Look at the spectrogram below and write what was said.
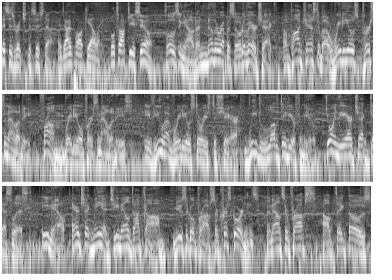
This is Rich DeSisto. And I'm Paul Kelly. We'll talk to you soon. Closing out another episode of Aircheck, a podcast about radio's personality from radio personalities. If you have radio stories to share, we'd love to hear from you. Join the Aircheck guest list. Email aircheckme at gmail.com. Musical props are Chris Gordon's. Announcer props, I'll take those.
